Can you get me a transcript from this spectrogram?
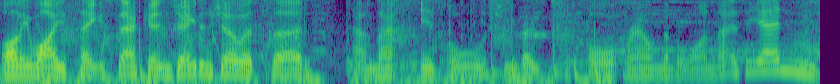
Ollie Wise takes second, Jaden Sherwood third. And that is all she wrote for round number one. That is the end.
